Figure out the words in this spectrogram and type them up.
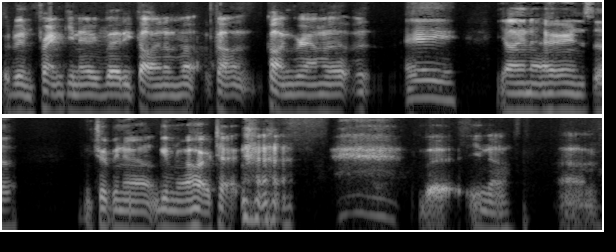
Would have been pranking everybody, calling them up, calling calling grandma, hey, yelling at her and stuff, tripping her out, giving her a heart attack. but you know, um,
